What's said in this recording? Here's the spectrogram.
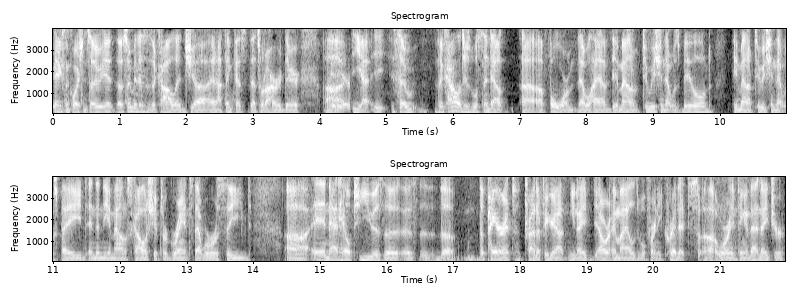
excellent question. So, it, assuming this is a college, uh, and I think that's that's what I heard there. Uh, yeah. It, so the colleges will send out uh, a form that will have the amount of tuition that was billed, the amount of tuition that was paid, and then the amount of scholarships or grants that were received. Uh, and that helps you as the as the, the, the parent try to figure out you know am I eligible for any credits uh, or anything of that nature.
